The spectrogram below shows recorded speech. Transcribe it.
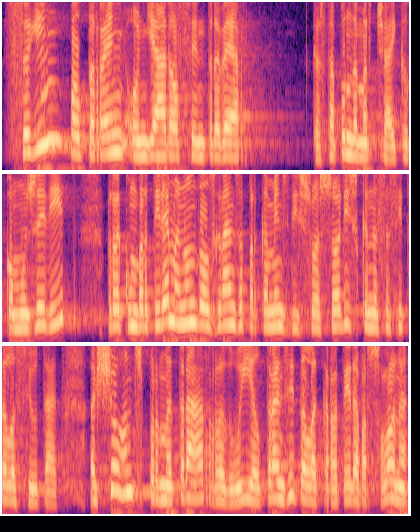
Seguim pel terreny on hi ha ara el centre verd, que està a punt de marxar i que, com us he dit, reconvertirem en un dels grans aparcaments dissuasoris que necessita la ciutat. Això ens permetrà reduir el trànsit a la carretera a Barcelona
